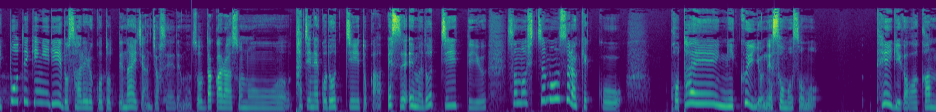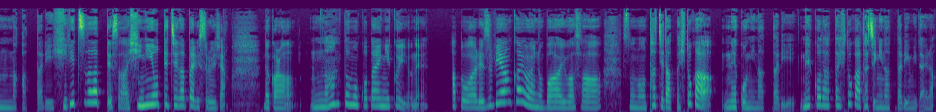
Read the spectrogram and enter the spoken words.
一方的にリードされることってないじゃん、女性でも。そう、だからその、立ち猫どっちとか、SM どっちっていう、その質問すら結構答えにくいよね、そもそも。定義がわかんなかったり、比率だってさ、日によって違ったりするじゃん。だから、なんとも答えにくいよね。あとは、レズビアン界隈の場合はさ、その、タチだった人が猫になったり、猫だった人がタチになったりみたいな、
